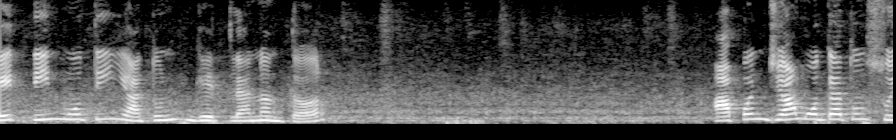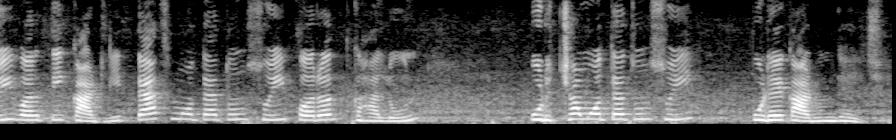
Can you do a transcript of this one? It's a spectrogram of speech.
हे तीन मोती यातून घेतल्यानंतर आपण ज्या मोत्यातून सुई वरती काढली त्याच मोत्यातून सुई परत घालून पुढच्या मोत्यातून सुई पुढे काढून घ्यायची.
